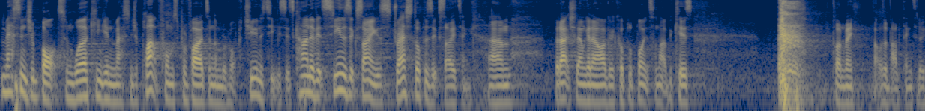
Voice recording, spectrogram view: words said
messenger bots and working in messenger platforms provides a number of opportunities. It's kind of, it's seen as exciting, it's dressed up as exciting. Um, but actually, I'm going to argue a couple of points on that because, pardon me, that was a bad thing to do.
